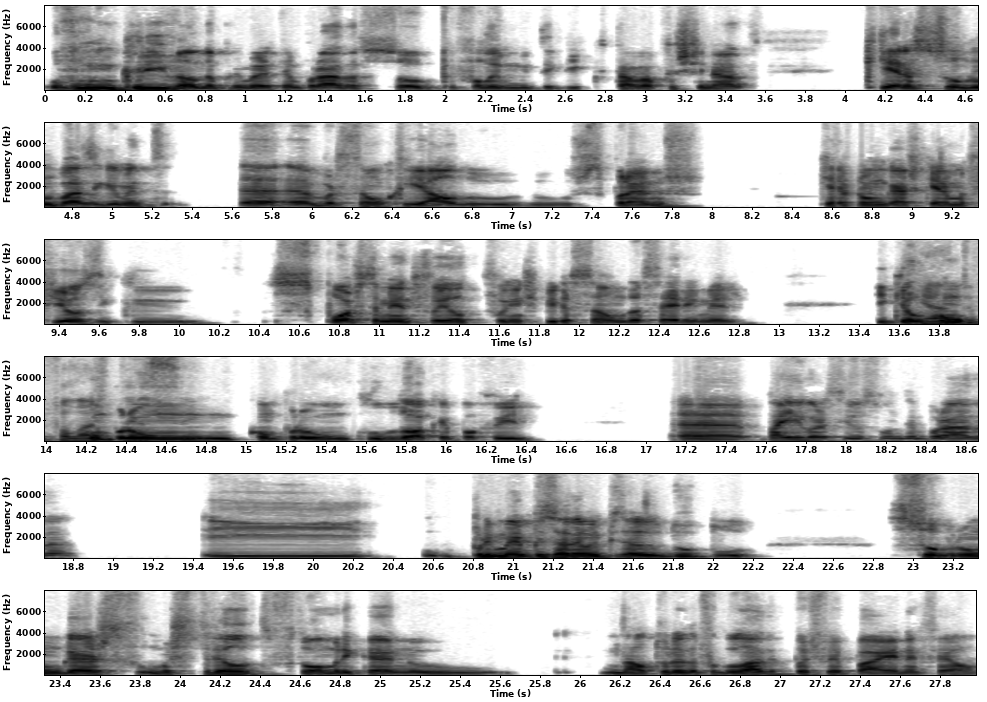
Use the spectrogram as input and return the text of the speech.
Houve um incrível na primeira temporada sobre, que eu falei muito aqui, que estava fascinado, que era sobre basicamente a, a versão real do- dos Sopranos, que era um gajo que era mafioso e que supostamente foi ele que foi a inspiração da série mesmo, e que ele Já, com- comprou, um, comprou um clube de hóquei para o filho. Uh, pá, e agora saiu a segunda temporada e o primeiro episódio é um episódio duplo sobre um gajo, uma estrela de futebol americano na altura da faculdade, que depois foi para a NFL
